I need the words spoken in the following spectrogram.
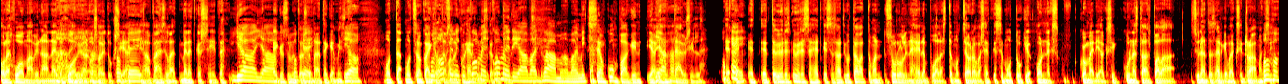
ole huomaavinaan näitä Ai huomion jaha, osoituksia. okei. Ihan vähän sillä että menetkö siitä? Jaa, jaa. Eikö sulla nyt olisi Okei. jotain tekemistä? Joo. Mutta, mutta se on kaikilla se tavalla niinku kuin herkullista kome- komediaa vai draamaa vai mitä? Se on kumpaakin ja Jaha. ihan täysillä. Okei. Et, et, et, että yhdessä, yhdessä hetkessä sä oot niinku tavattoman surullinen heidän puolesta, mutta seuraavassa hetkessä se muuttuukin onneksi komediaksi, kunnes taas palaa sydäntä särkeväksi draamaksi. Oho.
